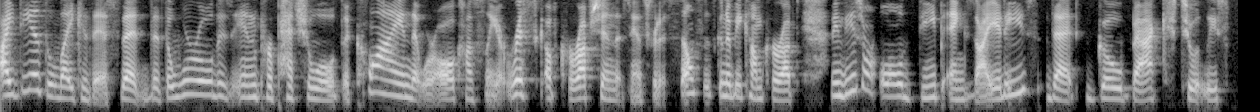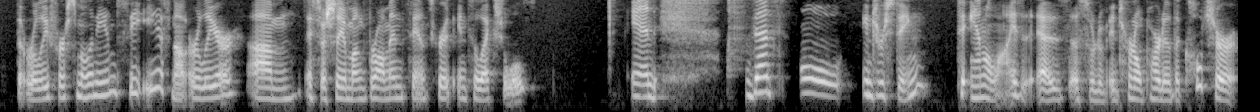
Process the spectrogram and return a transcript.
ideas like this that that the world is in perpetual decline that we're all constantly at risk of corruption that sanskrit itself is going to become corrupt. I mean these are all deep anxieties that go back to at least the early first millennium ce if not earlier um, especially among brahmin sanskrit intellectuals. And that's all interesting to analyze as a sort of internal part of the culture,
